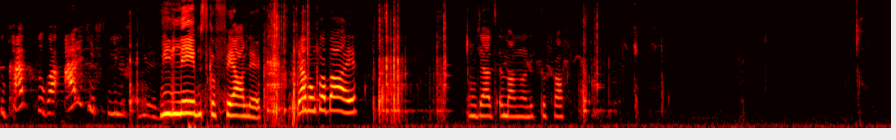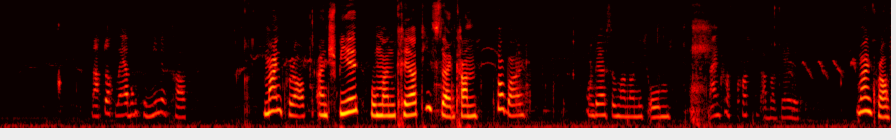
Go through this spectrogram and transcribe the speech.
du kannst sogar alte Spiele spielen. Wie lebensgefährlich. Werbung vorbei. Und der hat es immer noch nicht geschafft. Mach doch Werbung für Minecraft. Minecraft, ein Spiel, wo man kreativ sein kann. Vorbei. Und der ist immer noch nicht oben. Minecraft kostet aber Geld. Minecraft,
